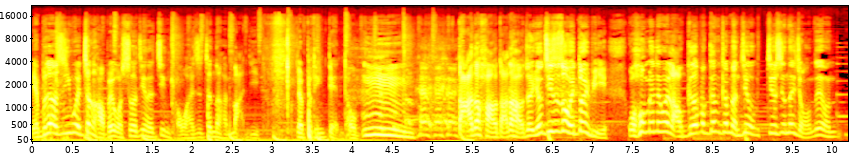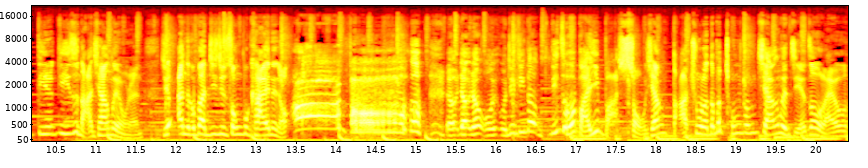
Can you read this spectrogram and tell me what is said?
也不知道是因为正好被我射进了镜头，还是真的很满意，就不停点头，嗯，打得好，打得好。这尤其是作为对比，我后面那位老哥吧，根根本就就是那种那种第一第一次拿枪那种人，就按那个扳机就松不开那种啊，叭叭叭叭叭，然后然后然后我我就听到你怎么把一把手枪打出了他妈冲锋枪的节奏来，我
